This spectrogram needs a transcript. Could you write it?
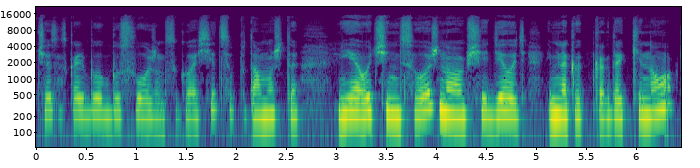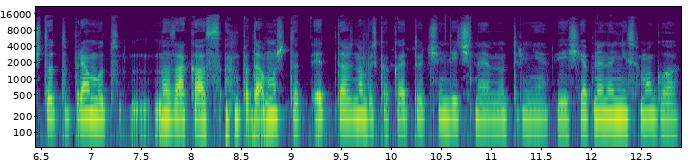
честно сказать, было бы сложно согласиться, потому что мне очень сложно вообще делать именно как когда кино что-то прям вот на заказ, потому что это должна быть какая-то очень личная внутренняя вещь. Я бы, наверное, не смогла.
